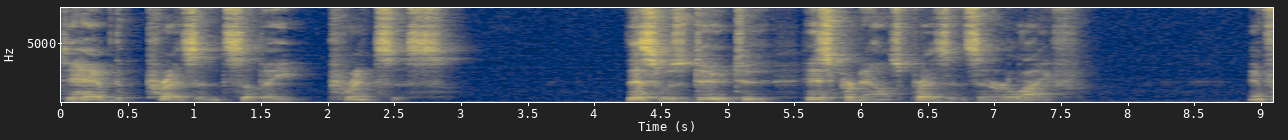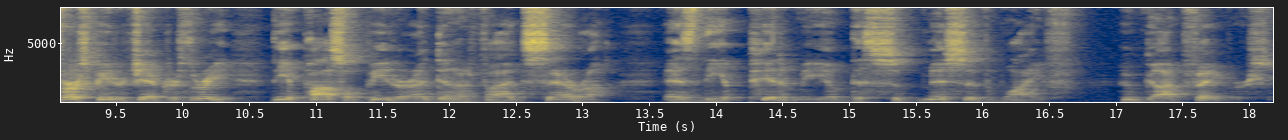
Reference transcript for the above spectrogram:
to have the presence of a princess. This was due to his pronounced presence in her life. In 1 Peter chapter 3, the apostle Peter identified Sarah as the epitome of the submissive wife who God favors.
